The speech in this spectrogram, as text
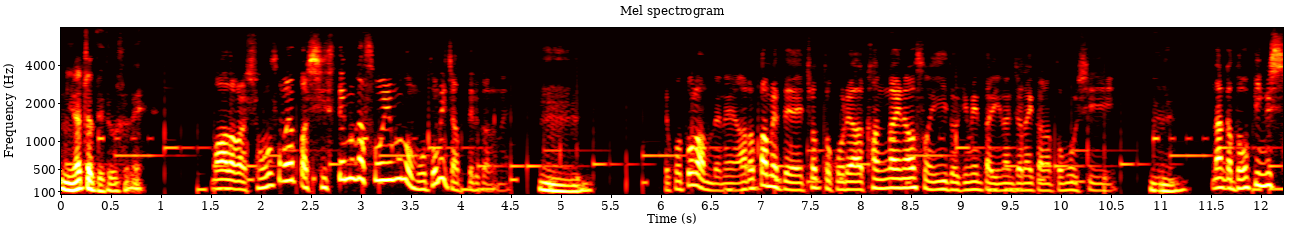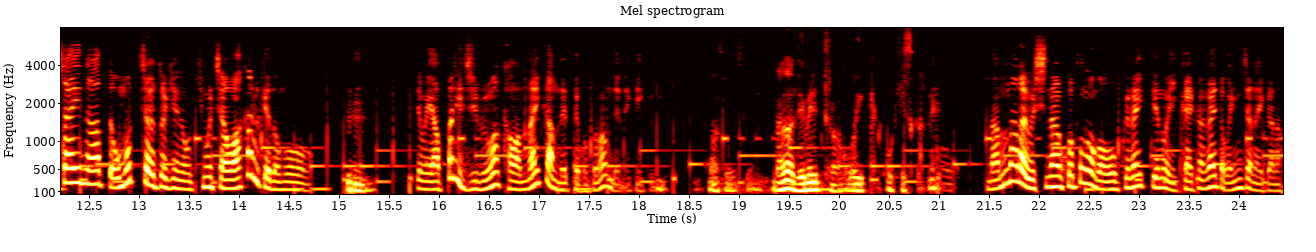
になっちゃってるってことですよね。まあだからそもそもやっぱシステムがそういうものを求めちゃってるからね。うん。ってことなんでね、改めてちょっとこれは考え直すのにいいドキュメンタリーなんじゃないかなと思うし、うん。なんかドーピングしたいなって思っちゃう時の気持ちはわかるけども、うん。でもやっぱり自分は変わんないかんねってことなんだよね、結局。まあそうそう。だからデメリットの方が大きいですからね。なんなら失うことの方が多くないっていうのを一回考えた方がいいんじゃないかなっ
